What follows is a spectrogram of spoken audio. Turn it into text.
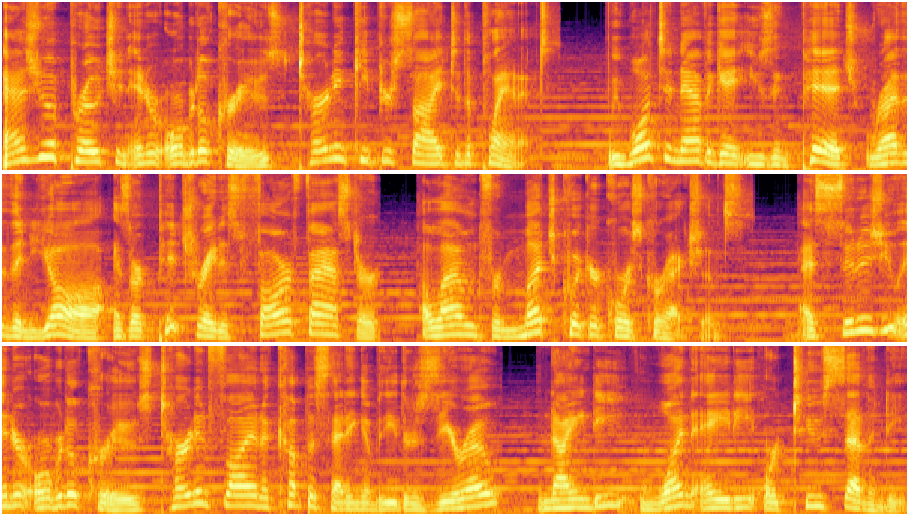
As you approach an interorbital cruise, turn and keep your side to the planet. We want to navigate using pitch rather than yaw as our pitch rate is far faster, allowing for much quicker course corrections. As soon as you enter orbital cruise, turn and fly on a compass heading of either 0, 90, 180, or 270.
